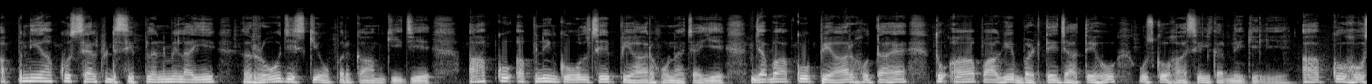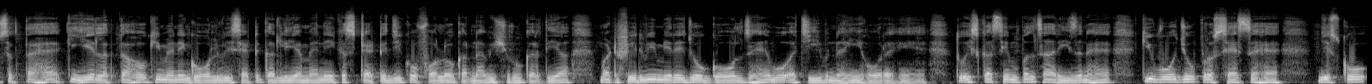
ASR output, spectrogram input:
अपने आप को सेल्फ डिसिप्लिन में लाइए, रोज़ इसके ऊपर काम कीजिए। आपको अपने गोल से प्यार होना चाहिए। जब आपको प्यार होता है तो आप आगे बढ़ते जाते हो उसको हासिल करने के लिए। आपको हो सकता है कि ये लगता हो कि मैंने गोल भी सेट कर लिया, मैंने एक स्ट्रेटजी को फॉलो करना भी शुरू कर दिया बट फिर भी मेरे जो गोल्स हैं, वो अचीव नहीं हो रहे हैं। तो इसका सिंपल सा रीज़न है कि वो जो प्रोसेस है, जिसको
